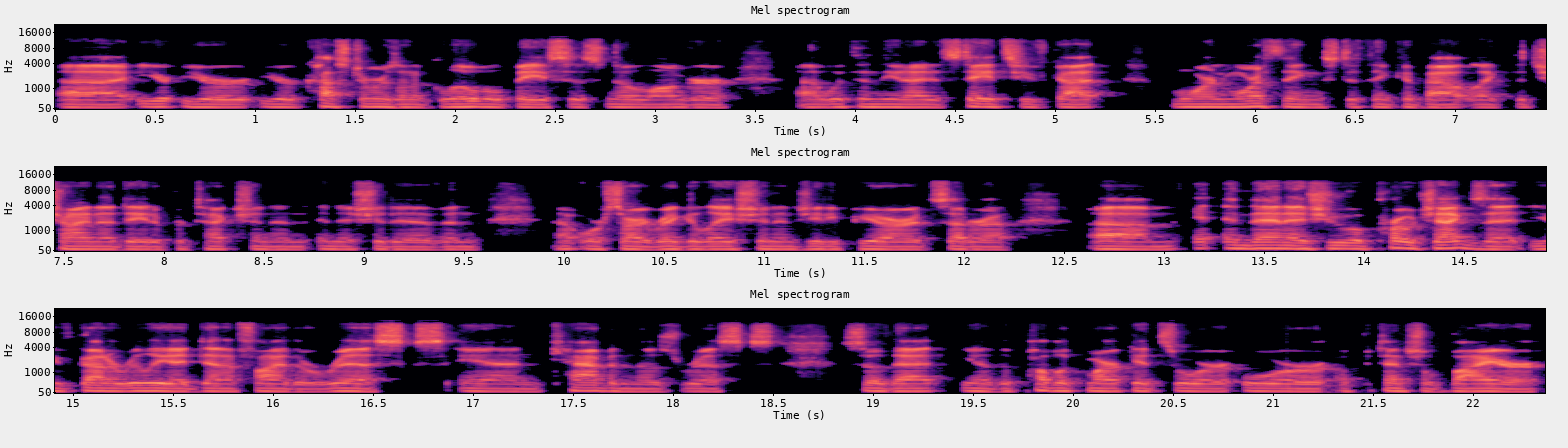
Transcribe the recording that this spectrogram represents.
uh, your, your, your customers on a global basis, no longer uh, within the United States. You've got more and more things to think about, like the China Data Protection and Initiative and, uh, or sorry, regulation and GDPR, et cetera. Um, and then as you approach exit, you've got to really identify the risks and cabin those risks so that you know the public markets or or a potential buyer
